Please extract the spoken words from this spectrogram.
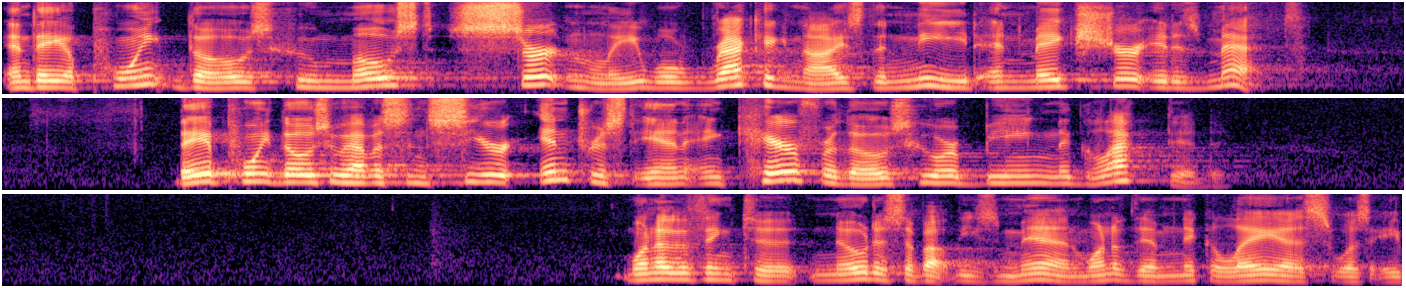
and they appoint those who most certainly will recognize the need and make sure it is met. They appoint those who have a sincere interest in and care for those who are being neglected. One other thing to notice about these men, one of them, Nicolaus, was a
